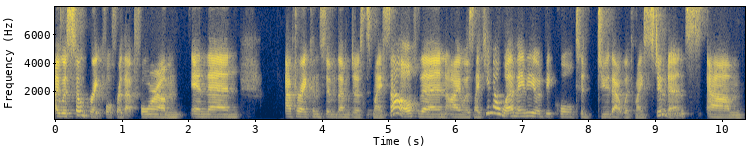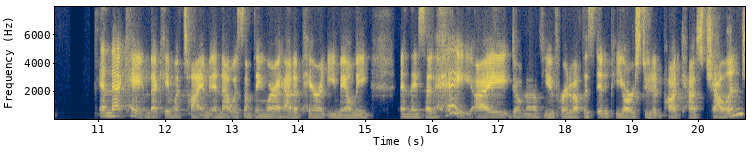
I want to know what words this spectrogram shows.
I was so grateful for that forum. And then after I consumed them just myself, then I was like, you know what, maybe it would be cool to do that with my students. Um, and that came that came with time. And that was something where i had a parent email me and they said hey i don't know if you've heard about this npr student podcast challenge.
